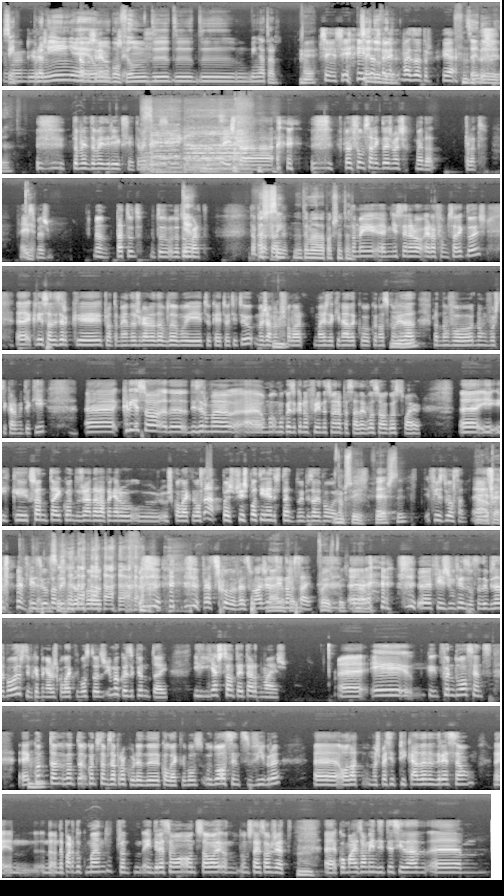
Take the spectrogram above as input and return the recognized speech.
sim, Um dia para mim é cinema, um bom sim. filme de, de, de domingo à tarde. É. Sim, sim, exatamente. dúvida. Mais outro. Yeah. Sem dúvida. Também, também diria que sim. Também diria que sim. Aí está. Pronto, filme Sonic 2 mais recomendado. Pronto. É isso Yeah. mesmo. Não, está tudo da tua, Yeah. parte. Então, pronto, Acho que sim, olha. não tem mais nada para acrescentar. Também a minha cena era, o- era o filme Sonic 2. Uh, queria só dizer que pronto, também ando a jogar a WWE 2K22, mas já vamos Uhum. falar mais daqui nada com, com o nosso convidado. Pronto, não vou, não me vou esticar muito aqui. Uh, queria só uh, dizer uma, uma, uma coisa que eu não referi na semana passada em relação ao Ghostwire uh, e, e que só notei quando já andava a apanhar o- o- os collectibles. Ah, pois fiz platina entretanto, de um episódio para o outro. Não percebi. Fizeste? Fiz de Wilson. Ah, é, ok. exatamente, fiz de Ok, Wilson de um isso- episódio para o outro. peço desculpa, peço Às vezes Nada, ainda me faz- sai. Pois, pois, Uh, não. fiz, fiz um episódio para o outro, tive que apanhar os collectibles todos. E uma coisa que eu notei, e, e acho que só notei tarde demais, uh, é que foi no DualSense. Uh, Uhum. quando, quando, quando estamos à procura de collectibles, o DualSense vibra. uh, ou dá uma espécie de picada na direção, na, na parte do comando, portanto, em direção onde está, onde, está esse objeto, Hum. uh, com mais ou menos intensidade.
